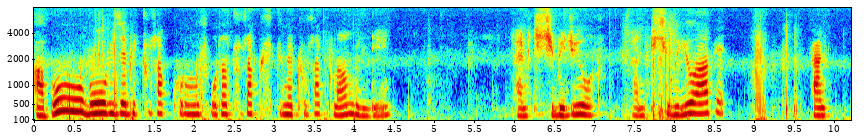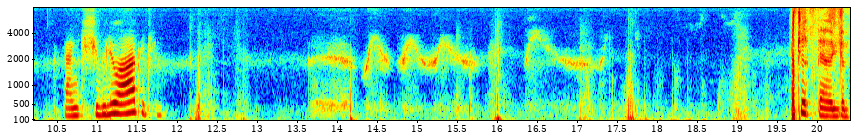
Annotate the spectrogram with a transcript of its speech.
Abo bu bize bir tuzak kurmuş. O da tuzak üstüne tuzak lan bildiğin. Fen kişi biliyor. Fen kişi biliyor abi. Fen, fen kişi biliyor abicim. Tüh be öldüm.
